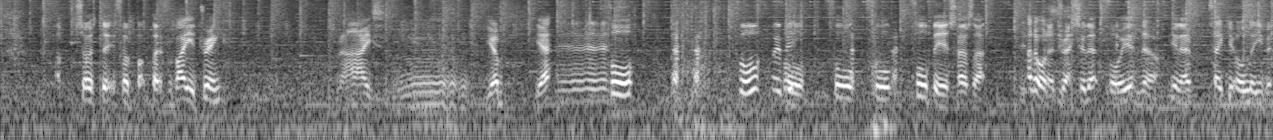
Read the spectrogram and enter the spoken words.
so if, if, I, if I buy you a drink, nice, mm, yum, yeah, Yeah. four, Four, maybe? four, four, four, four beers. How's that? I don't want to dress it up for you. No. You know, take it or leave it.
